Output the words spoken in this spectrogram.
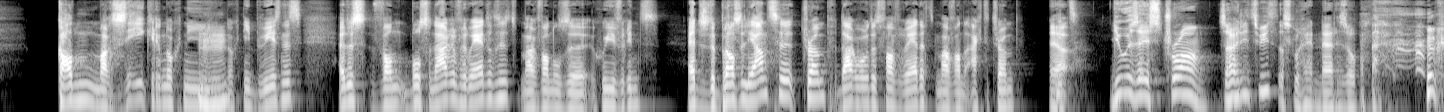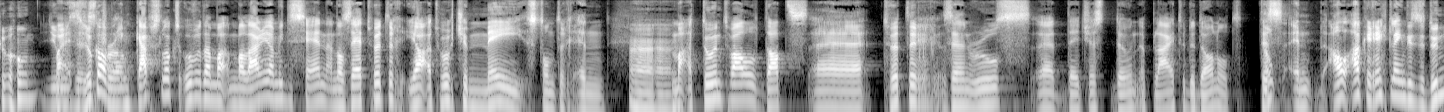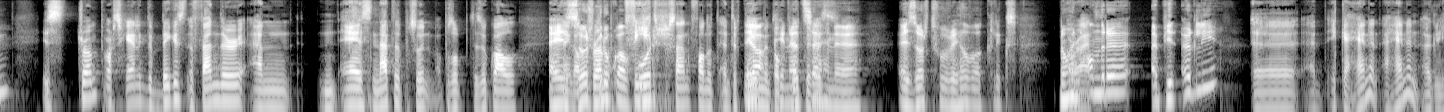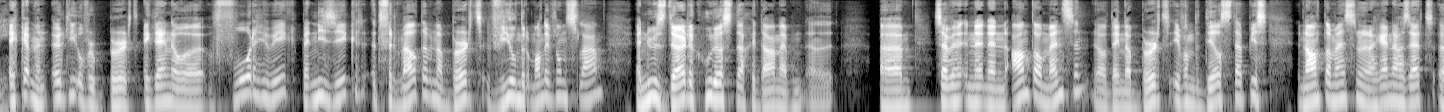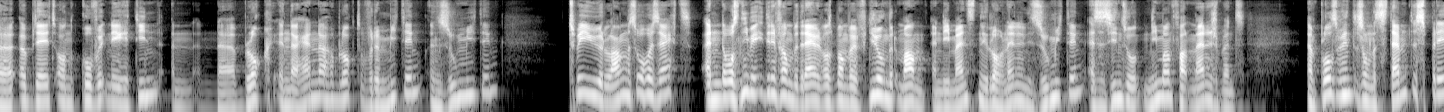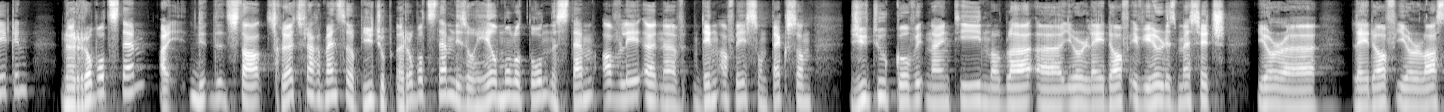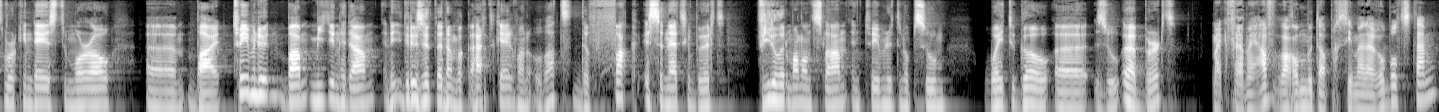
kan, maar zeker nog niet, Mhm. nog niet bewezen is. Dus van Bolsonaro verwijderd het, maar van onze goede vriend. dus de Braziliaanse Trump, daar wordt het van verwijderd, maar van de echte Trump Ja. niet. USA strong. Zag je die tweet? Dat sloeg hij nergens op. Gewoon Maar het is ook al in caps locks over dat ma- malaria-medicijn. En dan zei Twitter, ja, het woordje May stond erin. Uh-huh. Maar het toont wel dat eh, Twitter zijn rules, eh, they just don't apply to the Donald. Het is, in al, elke richtlijn die ze doen, is Trump waarschijnlijk de biggest offender. En hij is net de persoon. Maar pas op, het is ook wel. hij zorgt er ook wel voor. 40% van het Ja, entertainment ik op Twitter zeggen, is. eh, hij zorgt voor heel veel kliks. Nog een andere. Heb je een ugly? Eh, ik heb een ugly. Ik heb een ugly over Bird. Ik denk dat we vorige week, ik ben niet zeker, het vermeld hebben dat Bird 400 man heeft ontslaan. En nu is duidelijk hoe dat ze dat gedaan hebben. Eh, ehm, ze hebben een, aantal mensen, ik denk dat Bird een van de deelstepjes, een aantal mensen hun agenda gezet. eh, update on COVID-19, een, een blok in de agenda geblokt voor een meeting, een Zoom-meeting. Twee uur lang, zo gezegd. En dat was niet bij iedereen van het bedrijf, dat was maar bij 400 man. En die mensen die loggen in in die Zoom-meeting en ze zien zo niemand van het management. En plots begint er zo'n stem te spreken, een robotstem. Dit staat geluidsfragment staat op YouTube. Een robotstem die zo heel monotoon een stem afle eh, een ding afleest, zo'n tekst van due to COVID-19, bla bla, eh, you're laid off. If you hear this message, you're eh, laid off. Your last working day is tomorrow. Um, bye. Twee minuten, bam, meeting gedaan. En iedereen zit dan naar elkaar te kijken van, what the fuck is er net gebeurd? 400 man ontslaan in twee minuten op Zoom. Way to go, eh, Bert. Maar ik vraag me af, waarom moet dat precies met een robotstem?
